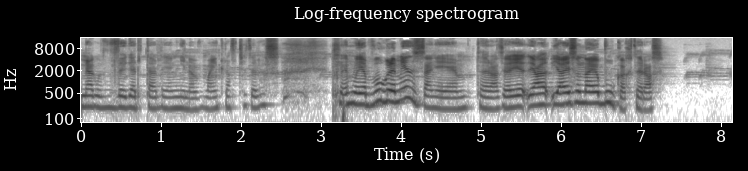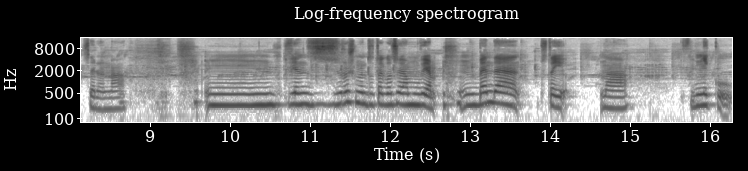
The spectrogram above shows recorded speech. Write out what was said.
Jestem takim jakby wegetarianinem w Minecrafcie teraz. Bo ja w ogóle mięsa nie jem teraz. Ja, ja, ja jestem na jabłkach teraz. Serio, na... Mm, więc wróćmy do tego, co ja mówiłem. Będę tutaj na filmiku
